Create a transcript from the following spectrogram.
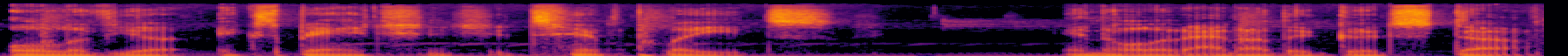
all of your expansions, your templates, and all of that other good stuff.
